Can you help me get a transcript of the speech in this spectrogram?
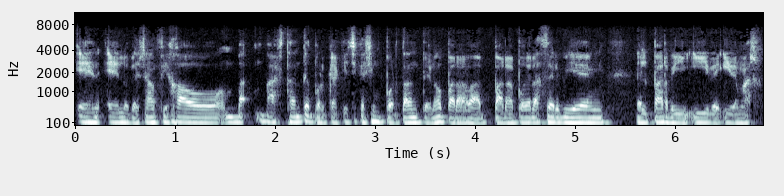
en, lo que se han fijado ba- bastante, porque aquí sí que es importante, ¿no? Para, para poder hacer bien el parry y, de- y demás.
